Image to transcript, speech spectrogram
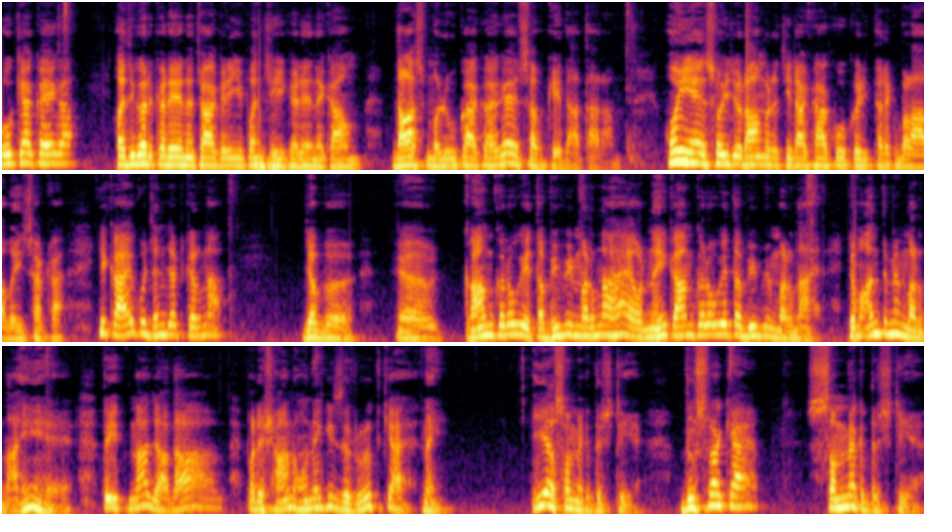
वो क्या कहेगा? अजगर करे न चाकरी, पंछी करे न काम, दास मलुका कह गए, सबके दाता राम। हो ही है सोई जो राम रचि राखा, को करी तरक बड़ा वैसा का ये काहे को झंझट करना? जब काम करोगे तभी भी मरना है और नहीं काम करोगे तभी भी मरना है। जब अंत में मरना ही है तो इतना ज़्यादा परेशान होने की ज़रूरत क्या है? नहीं। ये असम्यक दृष्टि है। दूसरा क्या है? सम्यक दृष्टि है।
